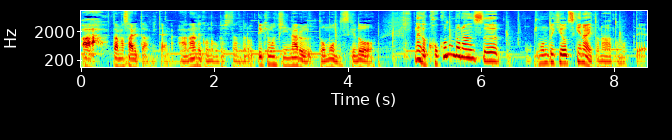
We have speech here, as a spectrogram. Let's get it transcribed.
ああ騙されたみたいなあなんでこんなことしたんだろうっていう気持ちになると思うんですけどなんかここのバランス本当気をつけないとなと思って。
